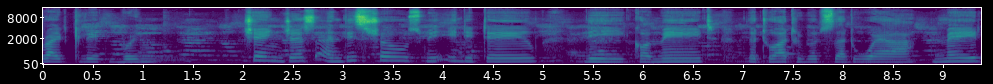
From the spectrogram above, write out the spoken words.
right click bring changes and this shows me in detail the commit, the two attributes that were made,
